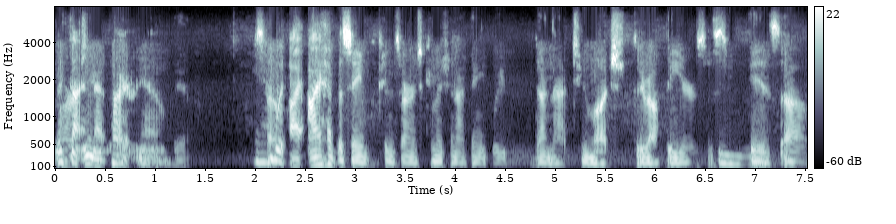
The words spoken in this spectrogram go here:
It's not in that R2 part, area. no. Yeah. Yeah. So I, I have the same concerns, Commission. I think we've done that too much throughout the years. Is, Mhm. is uh,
